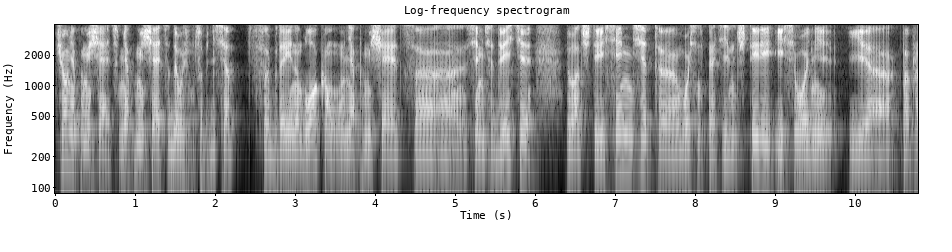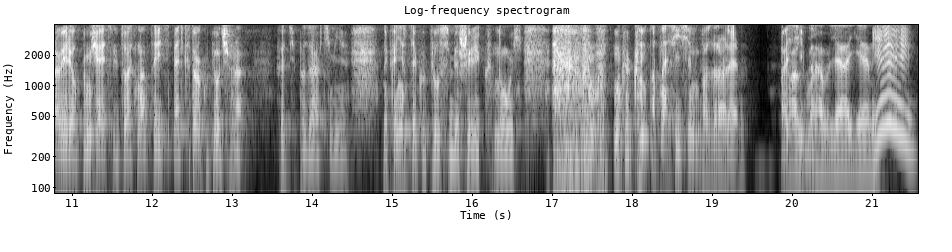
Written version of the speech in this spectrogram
что у меня помещается? У меня помещается D850 с батарейным блоком, у меня помещается 70-200, 24-70, 85-1.4, и сегодня я проверил, помещается ли туда 1735, который купил вчера. Кстати, поздравьте меня. Наконец-то я купил себе ширик новый. ну, как относительно. Поздравляем. Спасибо. Поздравляем.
